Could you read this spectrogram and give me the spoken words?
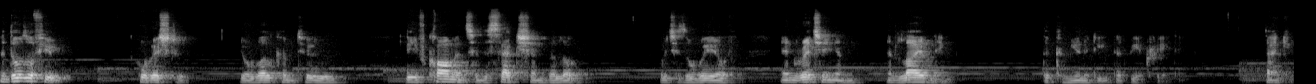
And those of you who wish to, you're welcome to leave comments in the section below, which is a way of enriching and enlivening the community that we are creating. Thank you.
